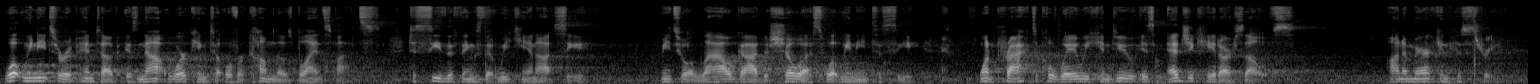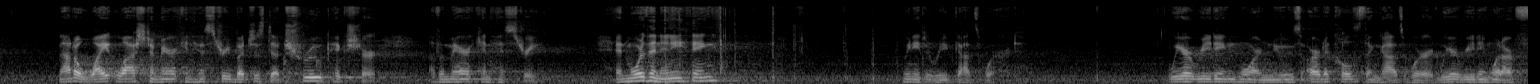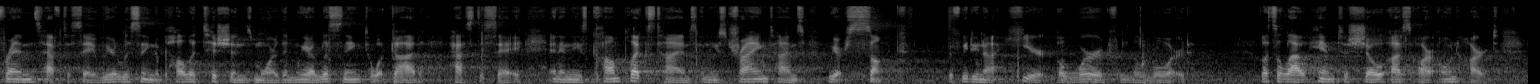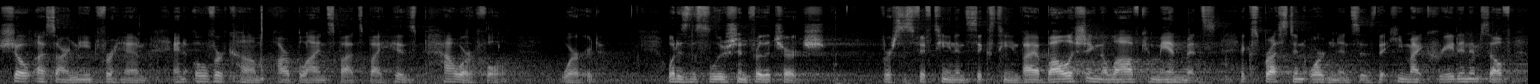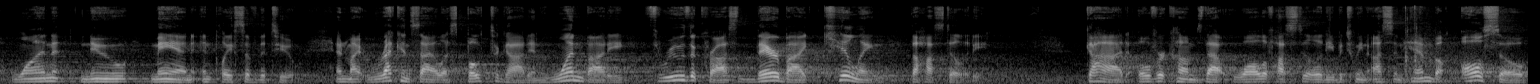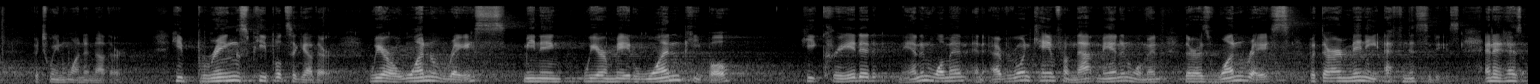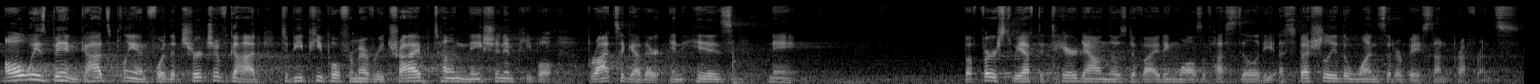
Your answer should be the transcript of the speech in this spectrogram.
What we need to repent of is not working to overcome those blind spots, to see the things that we cannot see. We need to allow God to show us what we need to see. One practical way we can do is educate ourselves on American history. Not a whitewashed American history, but just a true picture of American history. And more than anything, we need to read God's Word. We are reading more news articles than God's Word. We are reading what our friends have to say. We are listening to politicians more than we are listening to what God has to say. And in these complex times, in these trying times, we are sunk if we do not hear a word from the Lord. Let's allow Him to show us our own heart, show us our need for Him, and overcome our blind spots by His powerful word. What is the solution for the church? Verses 15 and 16 by abolishing the law of commandments expressed in ordinances, that He might create in Himself one new man in place of the two, and might reconcile us both to God in one body through the cross, thereby killing the hostility. God overcomes that wall of hostility between us and Him, but also between one another. He brings people together. We are one race, meaning we are made one people. He created man and woman, and everyone came from that man and woman. There is one race, but there are many ethnicities. And it has always been God's plan for the church of God to be people from every tribe, tongue, nation, and people brought together in His name. But first, we have to tear down those dividing walls of hostility, especially the ones that are based on preference.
